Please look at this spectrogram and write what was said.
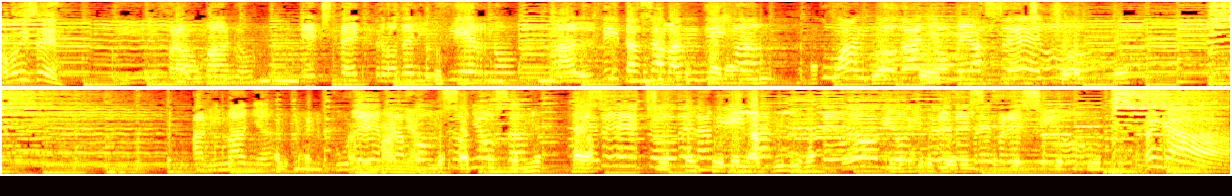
¿Cómo dice? infrahumano, espectro del infierno, maldita sabandija, cuánto daño me has hecho. Alimaña, culebra ponzoñosa, desecho de la vida, te odio y te desprecio. ¡Venga!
